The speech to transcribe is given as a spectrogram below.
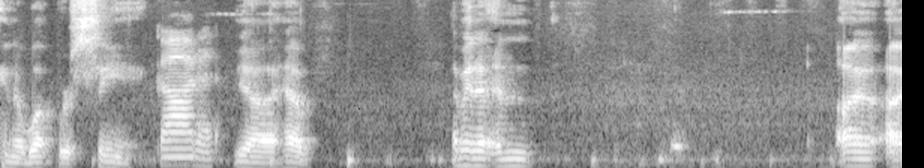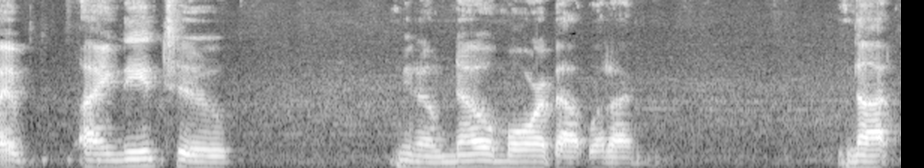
you know what we're seeing. Got it. Yeah, I have. I mean, and I I I need to, you know, know more about what I'm not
